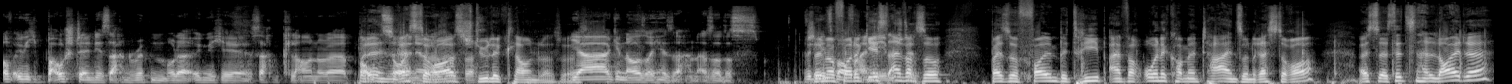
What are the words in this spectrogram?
auf irgendwelche Baustellen dir Sachen rippen oder irgendwelche Sachen klauen oder Oder in Bauzäune Restaurants sonst was. Stühle klauen oder so. Ja, genau, solche Sachen. Also das wird Stell dir mal vor, du gehst Ebene einfach stellen. so bei so vollem Betrieb einfach ohne Kommentar in so ein Restaurant. Weißt du, da sitzen halt Leute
